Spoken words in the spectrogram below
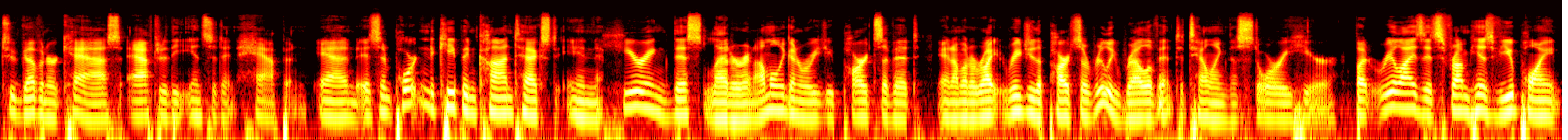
to Governor Cass after the incident happened. And it's important to keep in context in hearing this letter, and I'm only going to read you parts of it, and I'm going to write, read you the parts that are really relevant to telling the story here. But realize it's from his viewpoint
